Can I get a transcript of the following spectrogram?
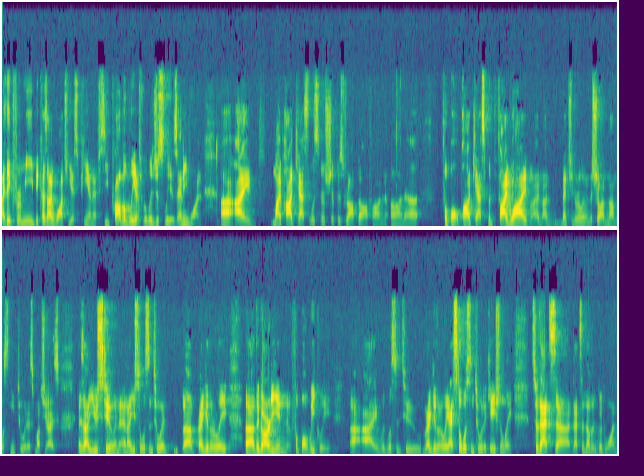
I think for me, because I watch ESPN FC probably as religiously as anyone, uh, I my podcast listenership has dropped off on on uh, football podcast. But Five Live, I, I, mentioned earlier in the show, I'm not listening to it as much as as I used to, and, and I used to listen to it uh, regularly. Uh, the Guardian Football Weekly. Uh, I would listen to regularly. I still listen to it occasionally, so that's uh, that's another good one.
